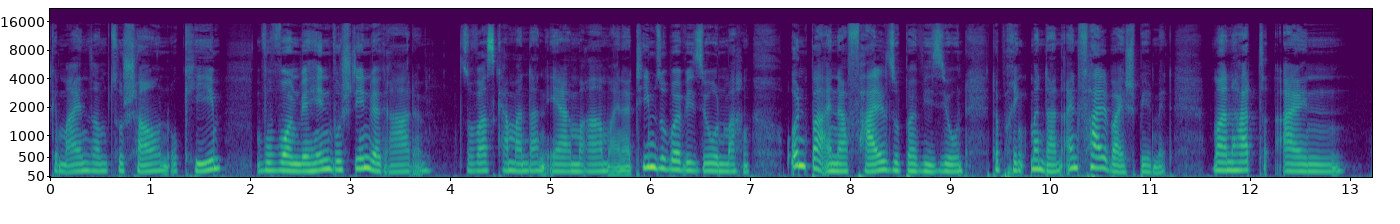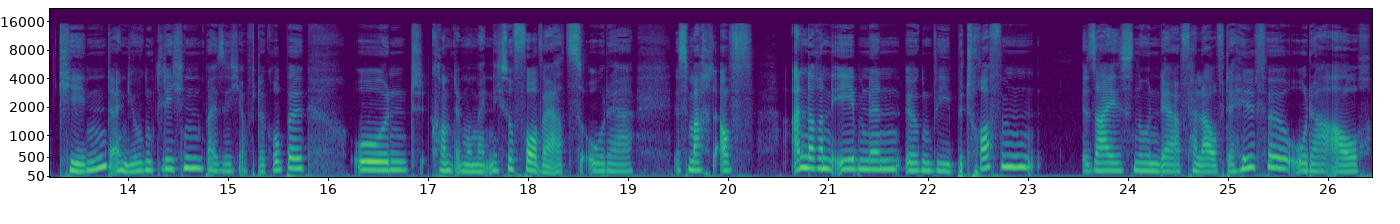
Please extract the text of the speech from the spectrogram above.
gemeinsam zu schauen, okay, wo wollen wir hin, wo stehen wir gerade? Sowas kann man dann eher im Rahmen einer Teamsupervision machen. Und bei einer Fallsupervision, da bringt man dann ein Fallbeispiel mit. Man hat ein Kind, einen Jugendlichen bei sich auf der Gruppe und kommt im Moment nicht so vorwärts oder es macht auf anderen Ebenen irgendwie betroffen, sei es nun der Verlauf der Hilfe oder auch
